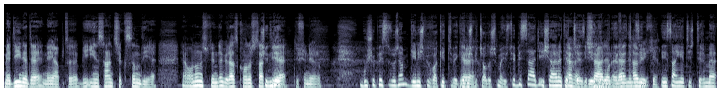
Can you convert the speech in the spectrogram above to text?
Medine'de ne yaptı? Bir insan çıksın diye. Yani onun üstünde biraz konuşsak Şimdi- diye düşünüyorum. Bu şüphesiz hocam geniş bir vakit ve geniş Evet. bir çalışma istiyor. Biz sadece işaret Evet, edeceğiz diyelim bunu. Efendimizin insan yetiştirme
